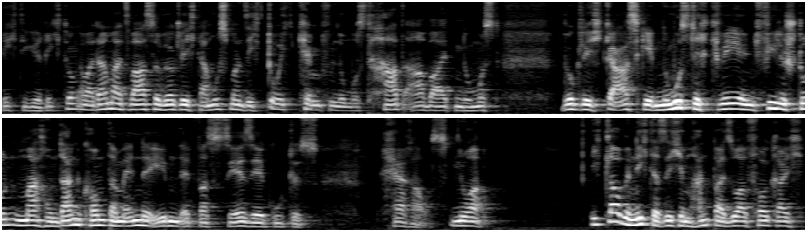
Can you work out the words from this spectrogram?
richtige Richtung, aber damals war es so wirklich, da muss man sich durchkämpfen, du musst hart arbeiten, du musst wirklich Gas geben. Du musst dich quälen, viele Stunden machen und dann kommt am Ende eben etwas sehr, sehr Gutes heraus. Nur, ich glaube nicht, dass ich im Handball so erfolgreich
